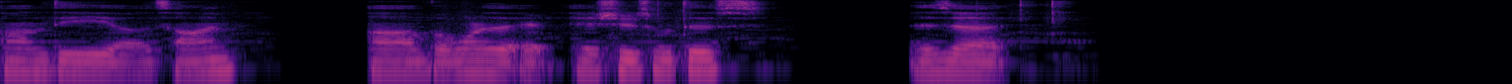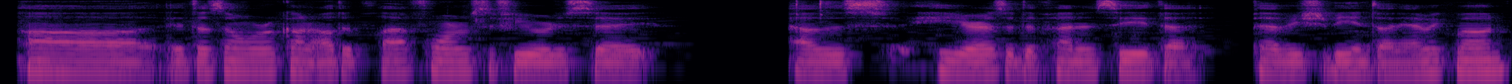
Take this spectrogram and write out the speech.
on the uh, time. Uh, but one of the issues with this is that uh, it doesn't work on other platforms. If you were to say have this here as a dependency that Bevy should be in dynamic mode,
